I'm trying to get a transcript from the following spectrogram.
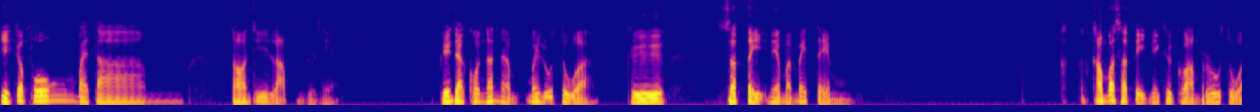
จิตก็ฟุ้งไปตามตอนที่หลับอยู่เนี่ย เพียงแต่คนนั้นน่ะไม่รู้ตัว คือสติเนี่ยมันไม่เต็มคำว่าสตินี่คือความรู้ตัว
